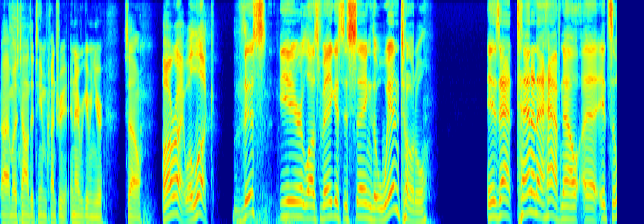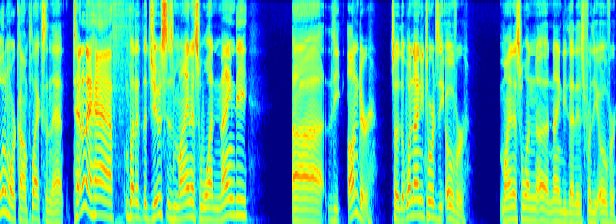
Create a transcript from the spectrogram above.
uh, most talented team in country in every given year. So, all right. Well, look, this year, Las Vegas is saying the win total is at 10 and a half. Now, uh, it's a little more complex than that. 10 and a half, but the juice is minus 190. Uh, the under, so the 190 towards the over, minus 190 that is for the over.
